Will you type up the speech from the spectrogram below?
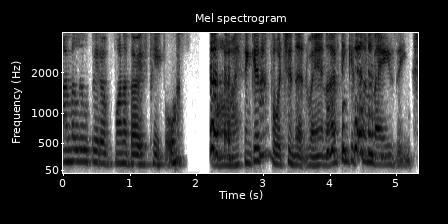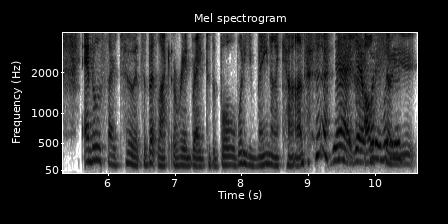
I'm a little bit of one of those people. oh, I think it's fortunate, man. I think it's amazing. And also, too, it's a bit like a red rag to the bull. What do you mean I can't? Yeah, yeah. I'll what, show what you, you.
